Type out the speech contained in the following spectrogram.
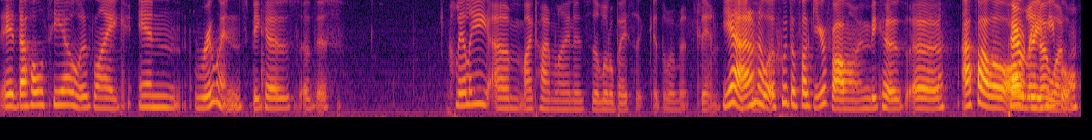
it, the whole TO was like in ruins because of this. Clearly, um, my timeline is a little basic at the moment. Then. Yeah, I don't know who the fuck you're following because uh I follow Apparently all great no one. people.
